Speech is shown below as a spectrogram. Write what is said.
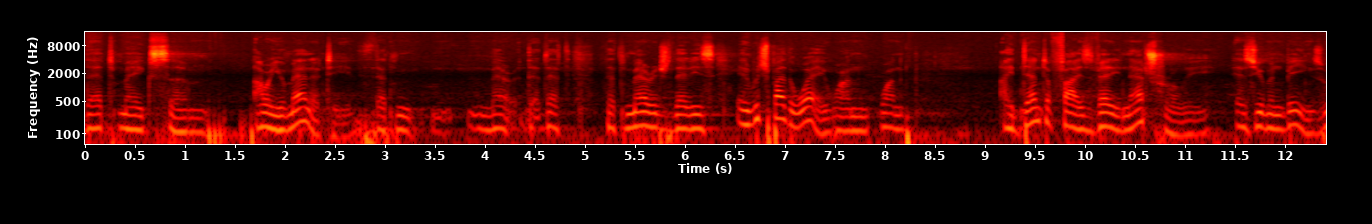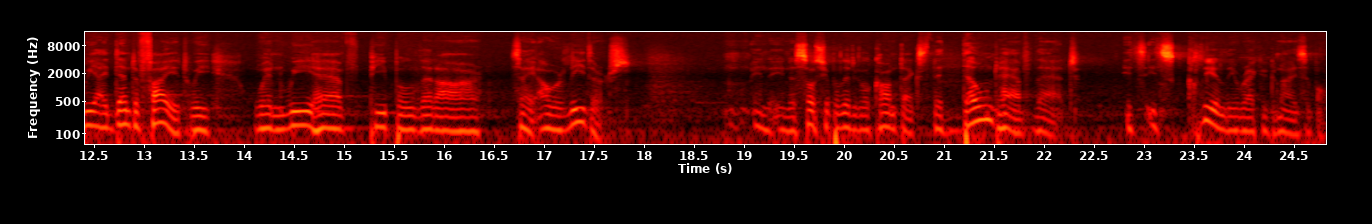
that makes um, our humanity, that, that, that, that marriage that is, in which, by the way, one, one identifies very naturally as human beings. We identify it we, when we have people that are, say, our leaders in, in a socio-political context that don't have that, it's, it's clearly recognizable.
